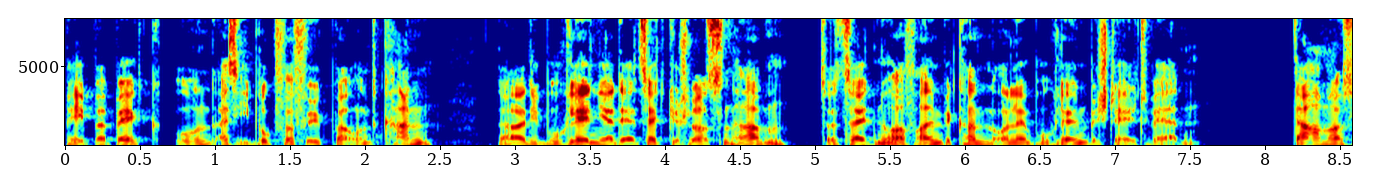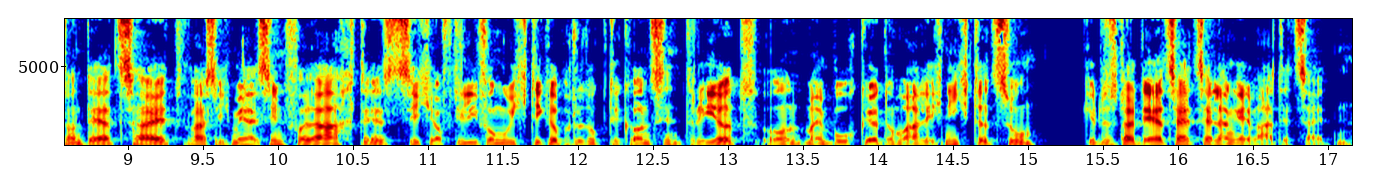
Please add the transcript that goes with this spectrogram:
Paperback und als E-Book verfügbar und kann, da die Buchläden ja derzeit geschlossen haben, zurzeit nur auf allen bekannten Online-Buchläden bestellt werden. Da Amazon derzeit, was ich mir als sinnvoll erachte, sich auf die Lieferung wichtiger Produkte konzentriert und mein Buch gehört nun wahrlich nicht dazu, gibt es da derzeit sehr lange Wartezeiten.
